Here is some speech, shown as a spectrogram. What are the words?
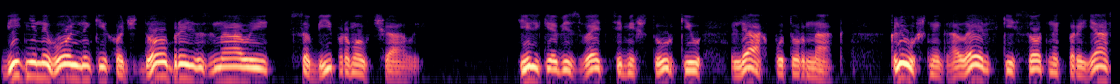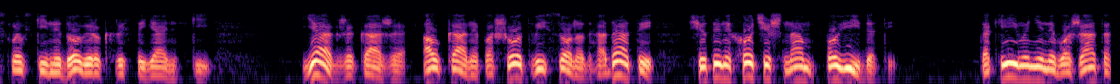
бідні невольники, хоч добре знали, собі промовчали. Тільки обізветься між турків лях Путурнак, клюшник Галерський, сотник Переяславський, недовірок християнський. Як же, каже, Алкане Пашо, твій сон отгадати, що ти не хочеш нам повідати? Такий мені небожата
